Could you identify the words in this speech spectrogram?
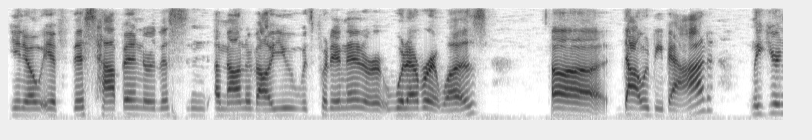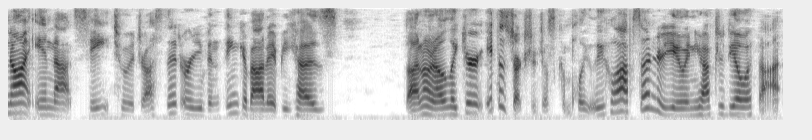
you know, if this happened or this amount of value was put in it or whatever it was, uh, that would be bad. Like you're not in that state to address it or even think about it because I don't know, like your infrastructure just completely collapsed under you and you have to deal with that.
